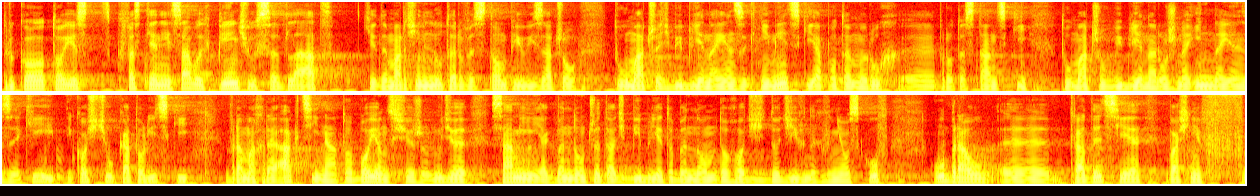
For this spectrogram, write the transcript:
tylko to jest kwestia niecałych 500 lat, kiedy Marcin Luther wystąpił i zaczął tłumaczyć Biblię na język niemiecki, a potem ruch e, protestancki tłumaczył Biblię na różne inne języki i Kościół katolicki w ramach reakcji na to, bojąc się, że ludzie sami jak będą czytać Biblię, to będą dochodzić do dziwnych wniosków, ubrał e, tradycję właśnie w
